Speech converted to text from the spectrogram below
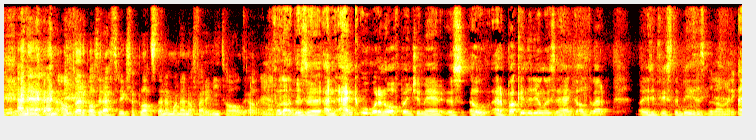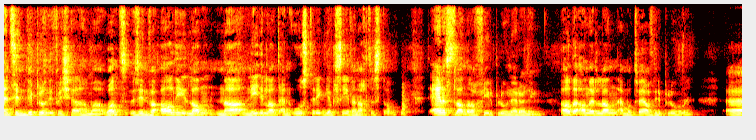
en, eh, en Antwerpen als rechtstreeks geplaatst en hem nog verder niet haalde. Ja. Ja. Voilà, dus, eh, en Henk ook maar een half puntje meer. Dus oh, er pakken de jongens, Henk, Antwerpen. Je zit rustig Dat is bezig. belangrijk. En het zijn die ploegen die verschil maken. Want we zijn van al die landen na Nederland en Oostenrijk, die op 7 en 8 staan, het enigste land met nog vier ploegen in running. Al de andere landen hebben maar twee of drie ploegen. Eh,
